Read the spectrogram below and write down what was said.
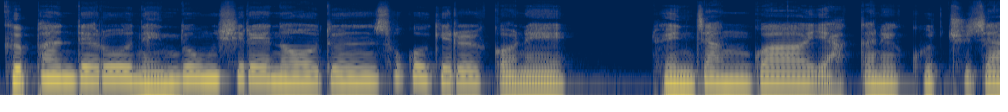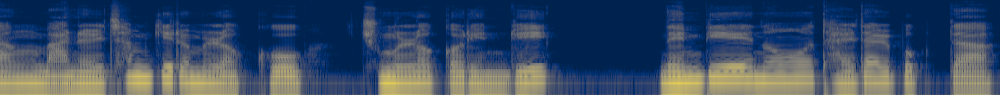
급한 대로 냉동실에 넣어둔 소고기를 꺼내 된장과 약간의 고추장, 마늘, 참기름을 넣고 주물럭거린 뒤 냄비에 넣어 달달 볶다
